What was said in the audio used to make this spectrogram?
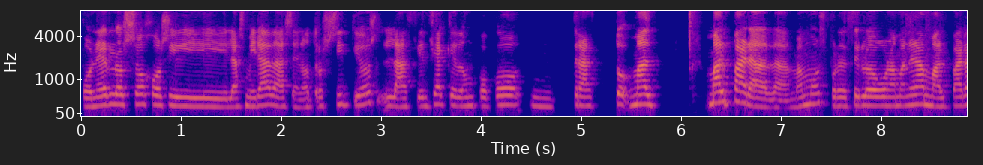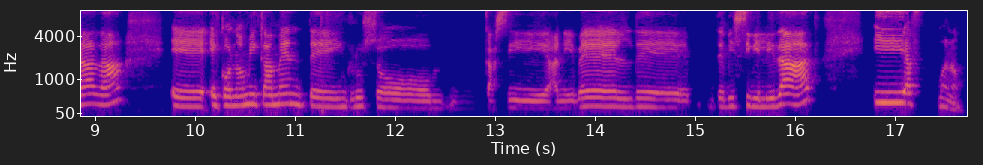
poner los ojos y las miradas en otros sitios, la ciencia quedó un poco mm, mal, mal parada, vamos, por decirlo de alguna manera, mal parada, eh, económicamente, incluso casi a nivel de, de visibilidad. Y bueno,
